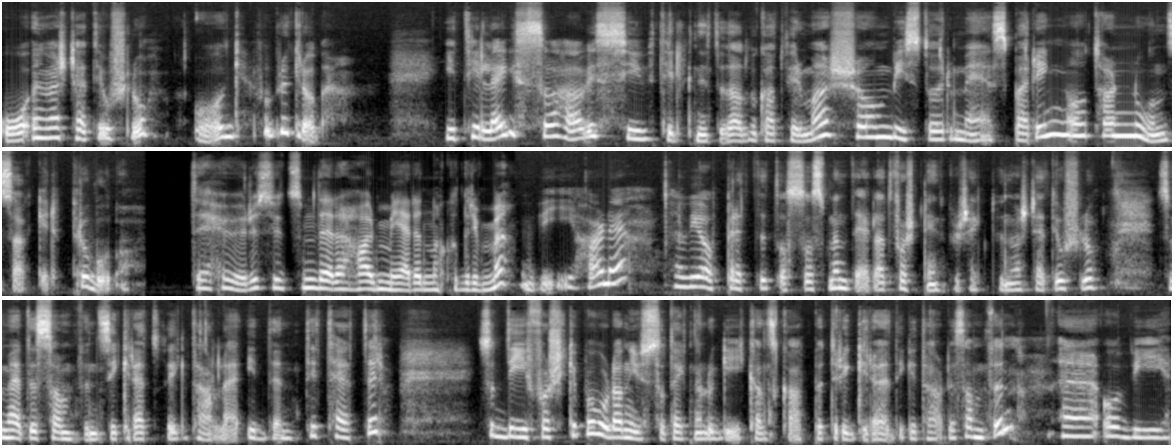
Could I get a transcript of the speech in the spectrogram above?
og Universitetet i Oslo og Forbrukerrådet. I tillegg så har vi syv tilknyttede advokatfirmaer som bistår med sparring og tar noen saker pro bono. Det høres ut som dere har mer enn nok å drive med? Vi har det. Vi har opprettet også som en del av et forskningsprosjekt ved Universitetet i Oslo som heter Samfunnssikkerhet og digitale identiteter. Så de forsker på hvordan juss og teknologi kan skape tryggere digitale samfunn. Eh, og vi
